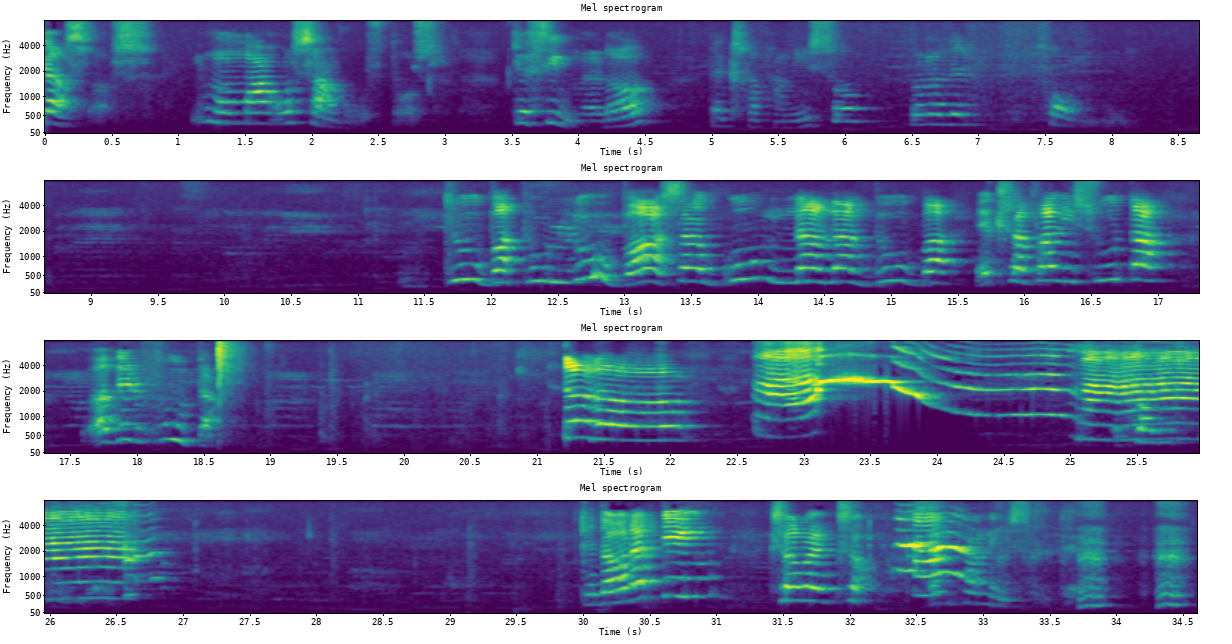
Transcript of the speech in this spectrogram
Γεια σας, είμαι ο Μάγος Αύγουστος και σήμερα θα εξαφανίσω τον αδερφό μου. Ντούμπα τουλούμπα, σαγκούνα λαντούμπα, εξαφανισούτα αδερφούτα. Get all that thing. I'm funny.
